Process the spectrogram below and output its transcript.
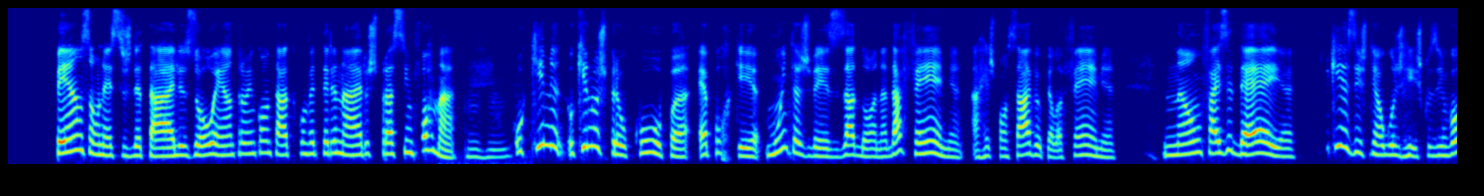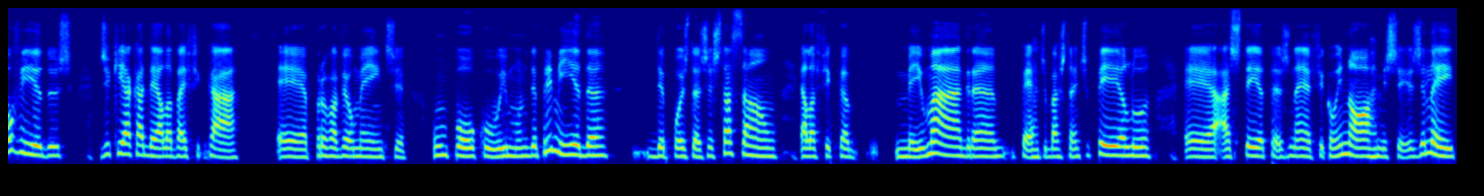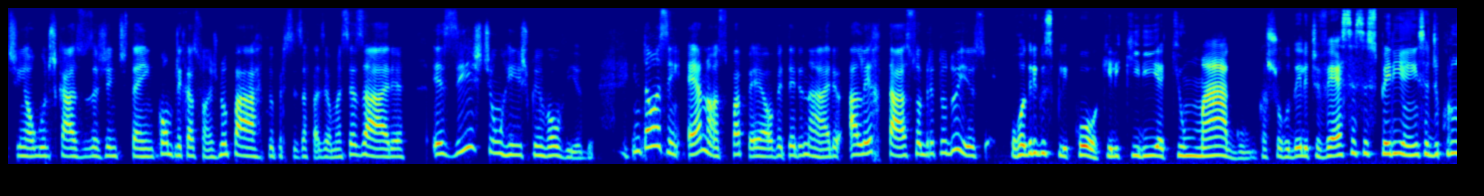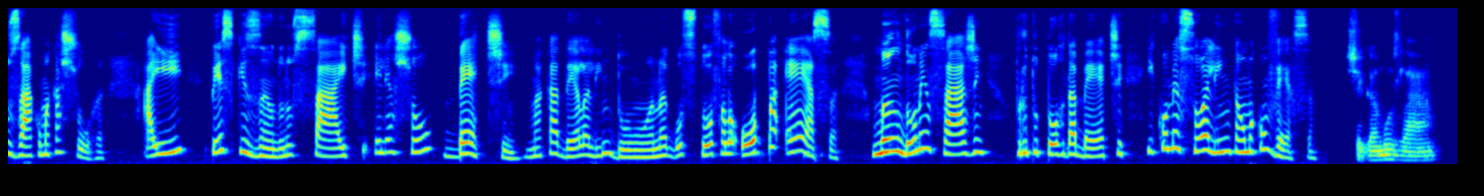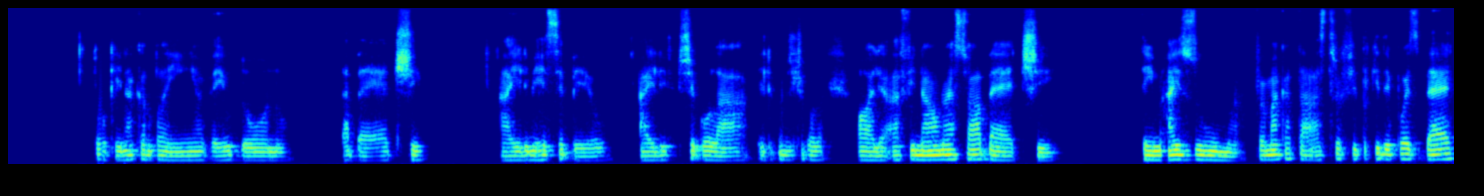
pensam nesses detalhes ou entram em contato com veterinários para se informar. Uhum. O, que me, o que nos preocupa é porque muitas vezes a dona da fêmea, a responsável pela fêmea, não faz ideia de que existem alguns riscos envolvidos, de que a cadela vai ficar é, provavelmente um pouco imunodeprimida, depois da gestação, ela fica meio magra, perde bastante pelo, é, as tetas né, ficam enormes, cheias de leite. Em alguns casos, a gente tem complicações no parto, precisa fazer uma cesárea. Existe um risco envolvido. Então, assim, é nosso papel veterinário alertar sobre tudo isso. O Rodrigo explicou que ele queria que o mago, o cachorro dele, tivesse essa experiência de cruzar com uma cachorra. Aí Pesquisando no site, ele achou Beth, uma cadela lindona, gostou, falou: opa, é essa. Mandou mensagem para o tutor da Beth e começou ali então uma conversa. Chegamos lá, toquei na campainha, veio o dono da Beth, aí ele me recebeu, aí ele chegou lá, ele quando chegou lá, olha, afinal não é só a Beth, tem mais uma. Foi uma catástrofe, porque depois Beth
